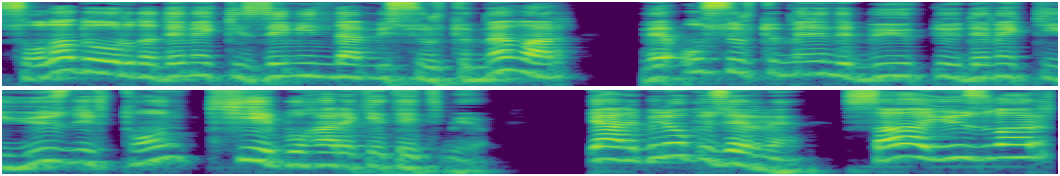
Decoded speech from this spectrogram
sola doğru da demek ki zeminden bir sürtünme var. Ve o sürtünmenin de büyüklüğü demek ki 100 Newton ki bu hareket etmiyor. Yani blok üzerine sağa 100 var,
